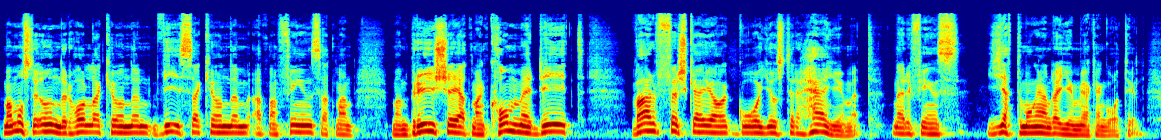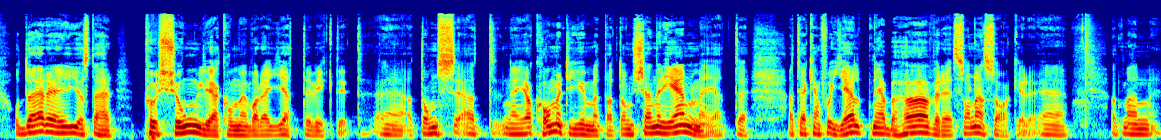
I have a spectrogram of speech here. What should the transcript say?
man måste underhålla kunden, visa kunden att man finns, att man, man bryr sig, att man kommer dit. Varför ska jag gå just till det här gymmet när det finns jättemånga andra gym jag kan gå till? Och där är just det här personliga kommer vara jätteviktigt. Eh, att, de, att när jag kommer till gymmet att de känner igen mig, att, eh, att jag kan få hjälp när jag behöver det, sådana saker. Eh, att man,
